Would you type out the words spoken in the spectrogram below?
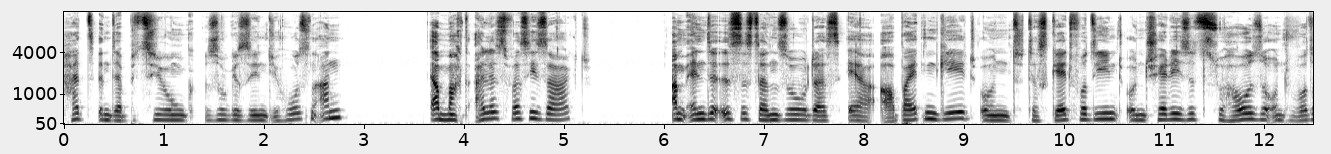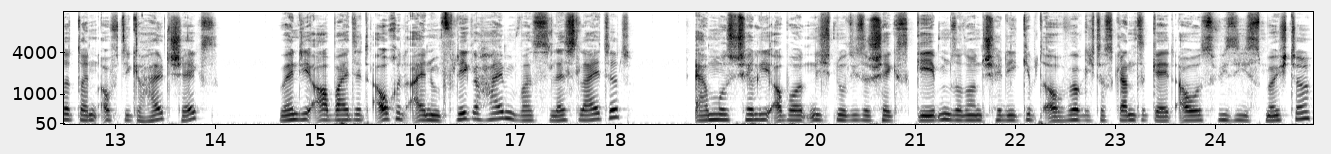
hat in der Beziehung so gesehen die Hosen an. Er macht alles, was sie sagt. Am Ende ist es dann so, dass er arbeiten geht und das Geld verdient und Shelley sitzt zu Hause und wartet dann auf die Gehaltschecks. Wendy arbeitet auch in einem Pflegeheim, was Les leitet. Er muss Shelley aber nicht nur diese Schecks geben, sondern Shelley gibt auch wirklich das ganze Geld aus, wie sie es möchte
